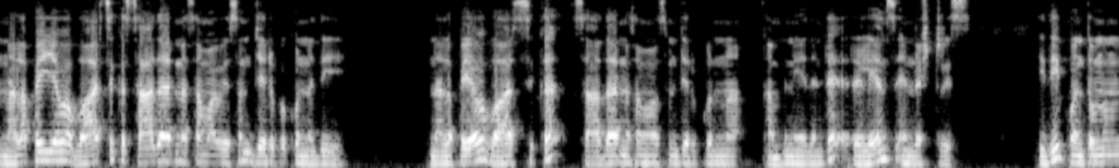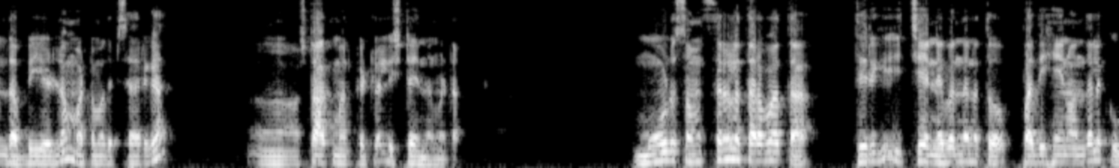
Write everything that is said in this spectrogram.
నలభైవ వార్షిక సాధారణ సమావేశం జరుపుకున్నది? నలభైవ వార్షిక సాధారణ సమావేశం జరుపుకున్న కంపెనీ ఏదంటే రిలయన్స్ ఇండస్ట్రీస్. ఇది పంతొమ్మిది వందల డెబ్బై ఏడులో మొట్టమొదటిసారిగా స్టాక్ మార్కెట్లో లిస్ట్ అయిందనమాట మూడు సంవత్సరాల తర్వాత తిరిగి ఇచ్చే నిబంధనతో పదిహేను వందలకు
